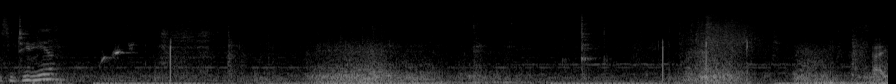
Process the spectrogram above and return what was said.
some TDM. All right.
